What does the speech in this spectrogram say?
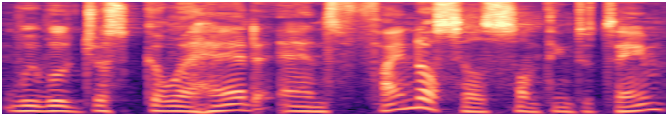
we will just go ahead and find ourselves something to tame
